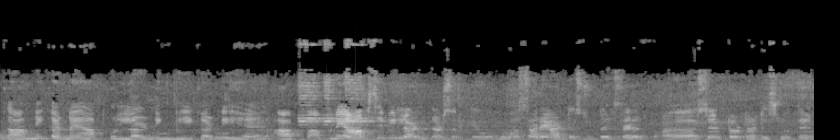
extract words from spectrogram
काम नहीं करना है, आपको लर्निंग भी करनी है। आप अपने आप से भी लर्न कर सकते हो। बहुत सारे आर्टिस्ट होते हैं सेल्फ सेल्फ टॉट आर्टिस्ट होते हैं।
